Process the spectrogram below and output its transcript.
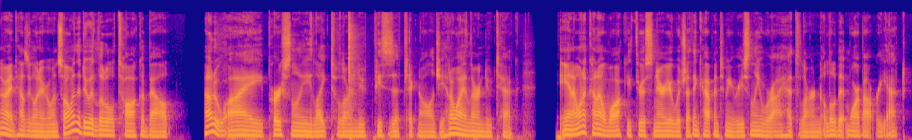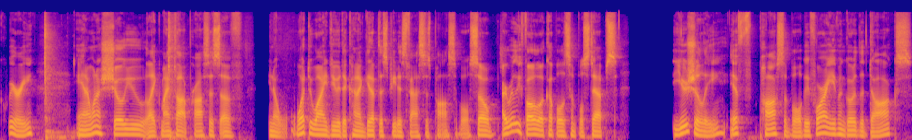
All right, how's it going, everyone? So I wanted to do a little talk about how do I personally like to learn new pieces of technology? How do I learn new tech? And I want to kind of walk you through a scenario which I think happened to me recently where I had to learn a little bit more about React Query. And I want to show you like my thought process of, you know, what do I do to kind of get up the speed as fast as possible? So I really follow a couple of simple steps. Usually, if possible, before I even go to the docs,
